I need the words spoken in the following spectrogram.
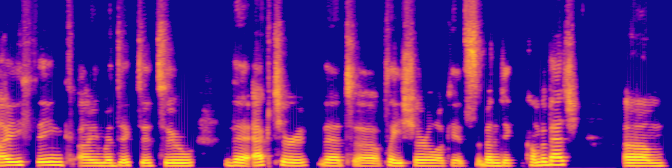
I think I'm addicted to the actor that uh, plays Sherlock. It's Benedict Cumberbatch. Um,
